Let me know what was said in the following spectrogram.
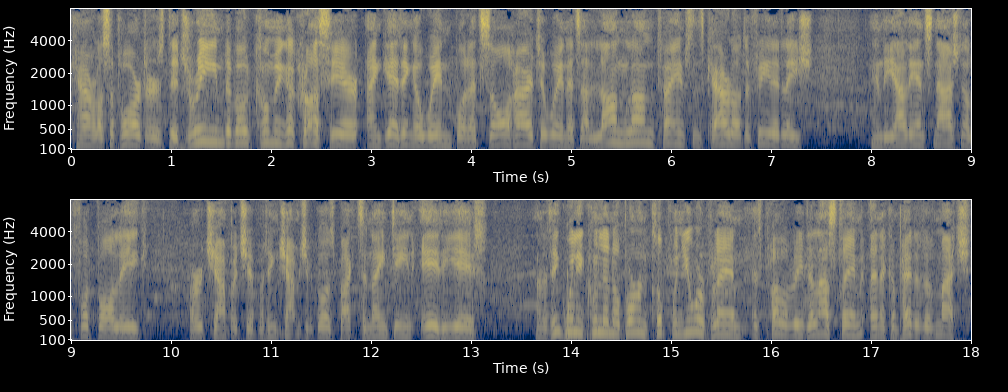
Carlow supporters, they dreamed about coming across here and getting a win, but it's so hard to win. It's a long, long time since Carlow defeated Laois in the Allianz National Football League, her championship. I think championship goes back to 1988. And I think Willie Quinlan O'Byrne Cup when you were playing is probably the last time in a competitive match.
